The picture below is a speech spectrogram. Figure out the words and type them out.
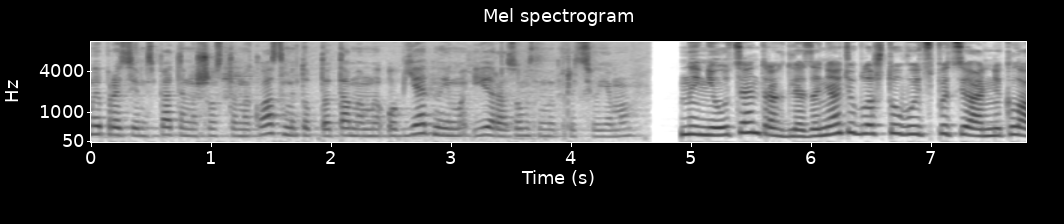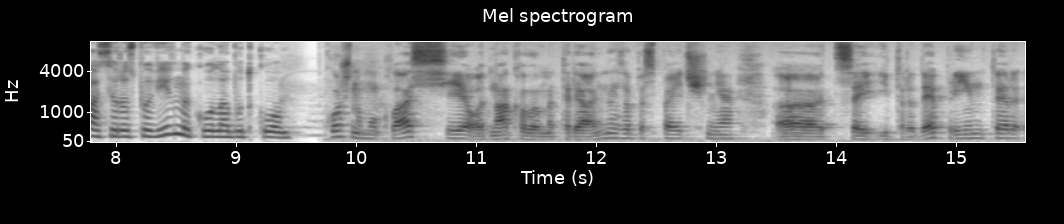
Ми працюємо з п'ятими шостими класами, тобто теми ми об'єднуємо і разом з ними працюємо. Нині у центрах для занять облаштовують спеціальні класи, розповів Микола Будко. В кожному класі однакове матеріальне забезпечення. Е, Це і 3D-принтер,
